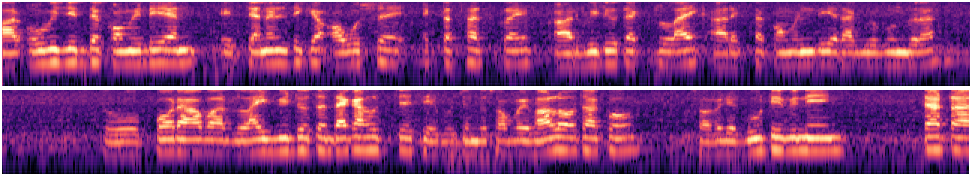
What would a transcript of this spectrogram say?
আর অভিজিৎ দ্য কমেডিয়ান এই চ্যানেলটিকে অবশ্যই একটা সাবস্ক্রাইব আর ভিডিওতে একটা লাইক আর একটা কমেন্ট দিয়ে রাখবে বন্ধুরা। তো পরে আবার লাইভ ভিডিওতে দেখা হচ্ছে। সেই পর্যন্ত সবাই ভালো থাকো। সবাইকে গুড ইভিনিং টাটা।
